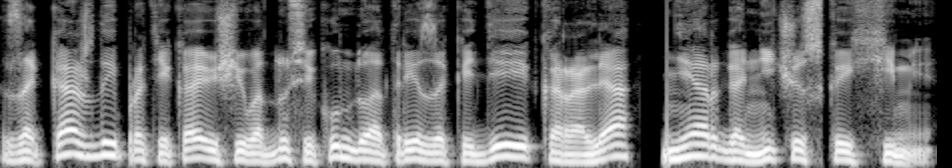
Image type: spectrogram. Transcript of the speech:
за каждый протекающий в одну секунду отрезок идеи короля неорганической химии.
